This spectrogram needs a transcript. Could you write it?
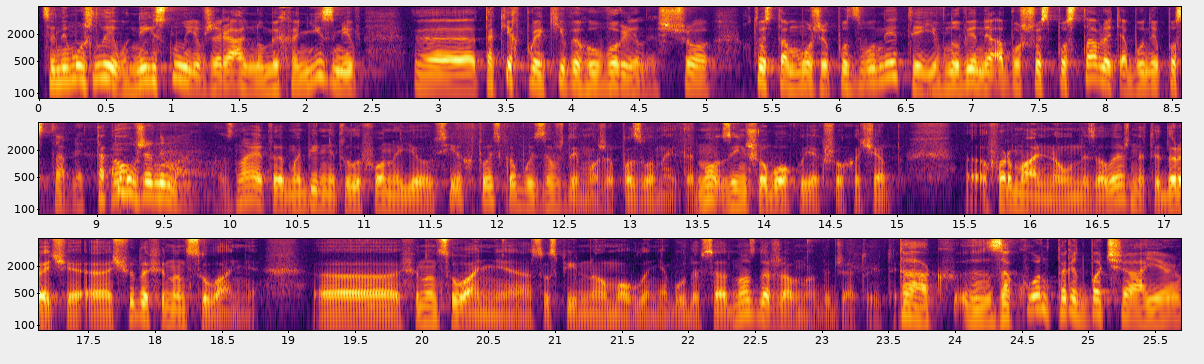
це неможливо. Не існує вже реально механізмів, е, таких, про які ви говорили, що хтось там може подзвонити і в новини або щось поставлять, або не поставлять. Такого вже немає. Знаєте, мобільні телефони є у всіх, хтось комусь завжди може позвонити. Ну, з іншого боку, якщо хоча б е, формально унезалежнити. До речі, е, щодо фінансування. Е, Фінансування суспільного мовлення буде все одно з державного бюджету йти? Так, е, закон передбачає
